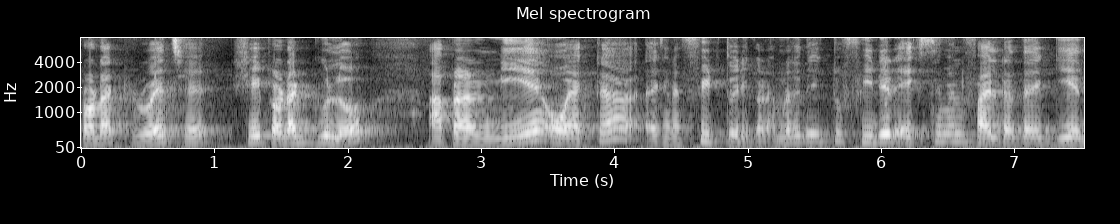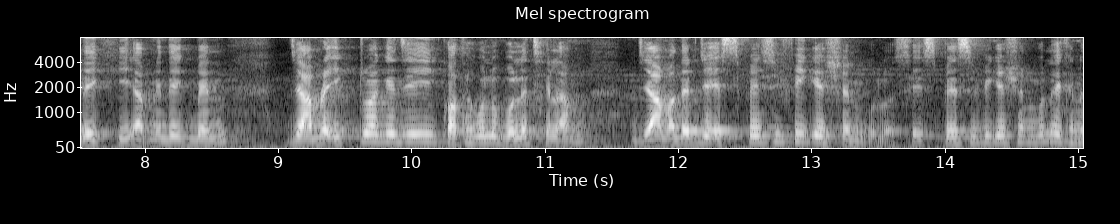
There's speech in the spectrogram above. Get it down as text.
প্রোডাক্ট রয়েছে, সেই প্রোডাক্টগুলো আপনার নিয়ে ও একটা এখানে ফিড তৈরি করে। আমরা যদি একটু ফিডের এক্সএমএল ফাইলটাতে গিয়ে দেখি, আপনি দেখবেন যে আমরা একটু আগে যেই কথাগুলো বলেছিলাম, যে আমাদের যে স্পেসিফিকেশনগুলো সেই স্পেসিফিকেশনগুলো এখানে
